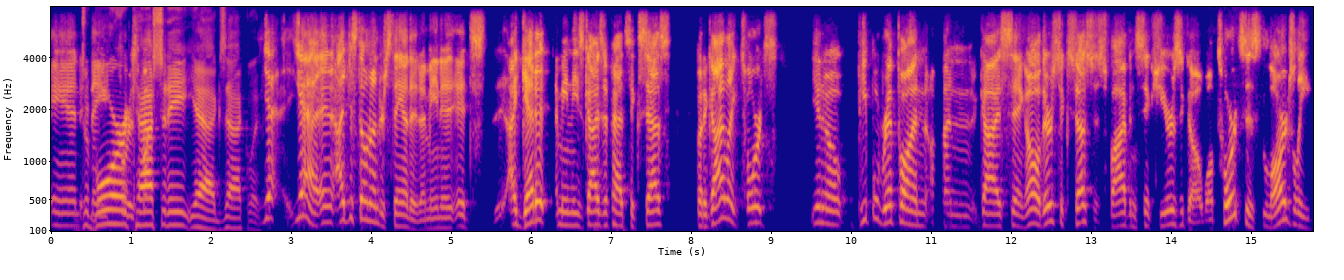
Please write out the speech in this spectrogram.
and DeBoer, they, Cassidy, yeah, exactly. Yeah, yeah, and I just don't understand it. I mean, it, it's I get it. I mean, these guys have had success, but a guy like Torts you know, people rip on on guys saying, "Oh, their success is five and six years ago." Well, Torts is largely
